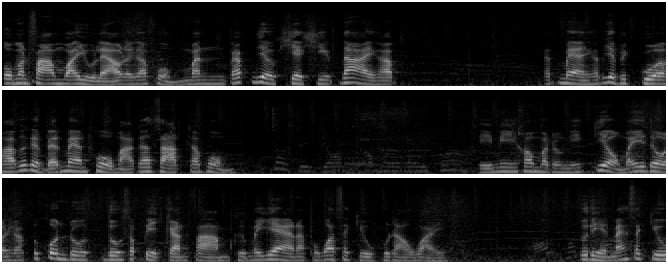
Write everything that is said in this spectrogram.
ตัวมันฟาร์มไวอยู่แล้วนะครับผมมันแป๊บเดียวเคลียร์คลิปได้ครับแบทแมนครับอย่าไปกลัวครับถ้าเกิดแบทแมนโผล่มาก็ซัดครับผม ตีมีเข้ามาตรงนี้เกี่ยวไม่โดนครับ ทุกคนดูดูสปีดการฟาร์มคือไม่แย่นะ เพราะว่าสกิลคูดาวไว ดูดิเห็นไหมสกิล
